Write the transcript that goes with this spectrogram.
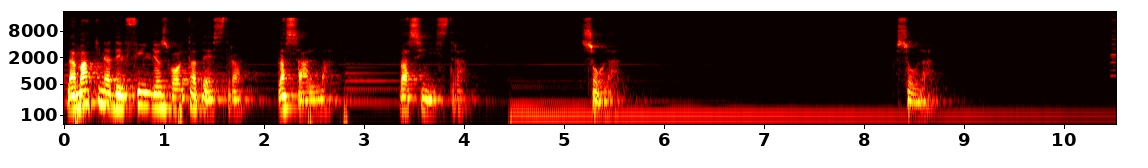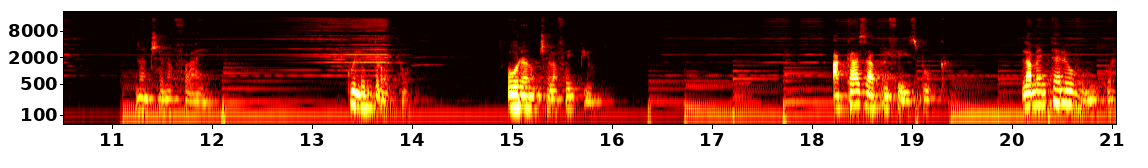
La macchina del figlio svolta a destra, la salma, va a sinistra. Sola. Sola. Non ce la fai. Quello è troppo. Ora non ce la fai più. A casa apri Facebook. Lamentele ovunque.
